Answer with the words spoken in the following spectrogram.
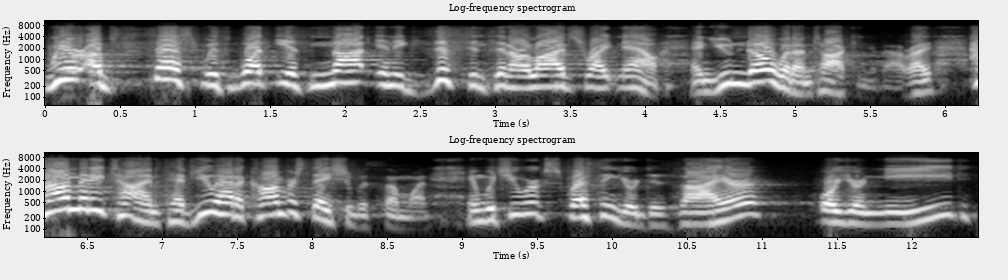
We're obsessed with what is not in existence in our lives right now. And you know what I'm talking about, right? How many times have you had a conversation with someone in which you were expressing your desire or your need,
